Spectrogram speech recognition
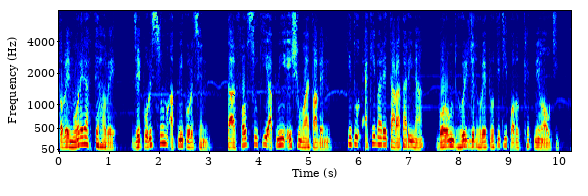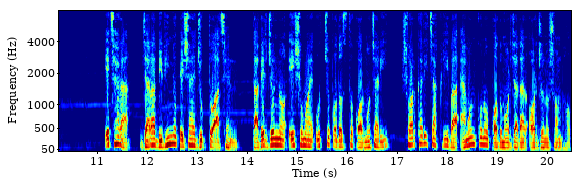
তবে মনে রাখতে হবে, যে পরিশ্রম আপনি করেছেন, তার ফলশ্রুতি আপনি এই সময় পাবেন, কিন্তু একেবারে তাড়াতাড়ি না, বরং ধৈর্য ধরে প্রতিটি পদক্ষেপ নেওয়া উচিত। এছাড়া, যারা বিভিন্ন পেশায় যুক্ত আছেন তাদের জন্য এই সময় উচ্চপদস্থ কর্মচারী, সরকারি চাকরি বা এমন কোনো পদমর্যাদার অর্জনও সম্ভব।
